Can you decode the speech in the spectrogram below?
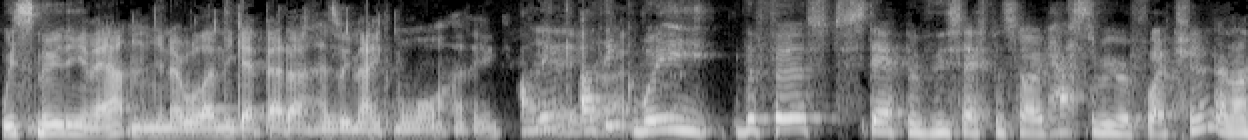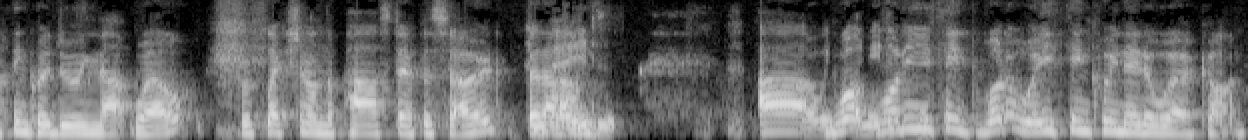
we're smoothing them out, and you know we'll only get better as we make more. I think. I think you're I think right. we the first step of this episode has to be reflection, and I think we're doing that well. Reflection on the past episode, but um, Indeed. Uh, Well, we- what we what do you think? What do we think we need to work on?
